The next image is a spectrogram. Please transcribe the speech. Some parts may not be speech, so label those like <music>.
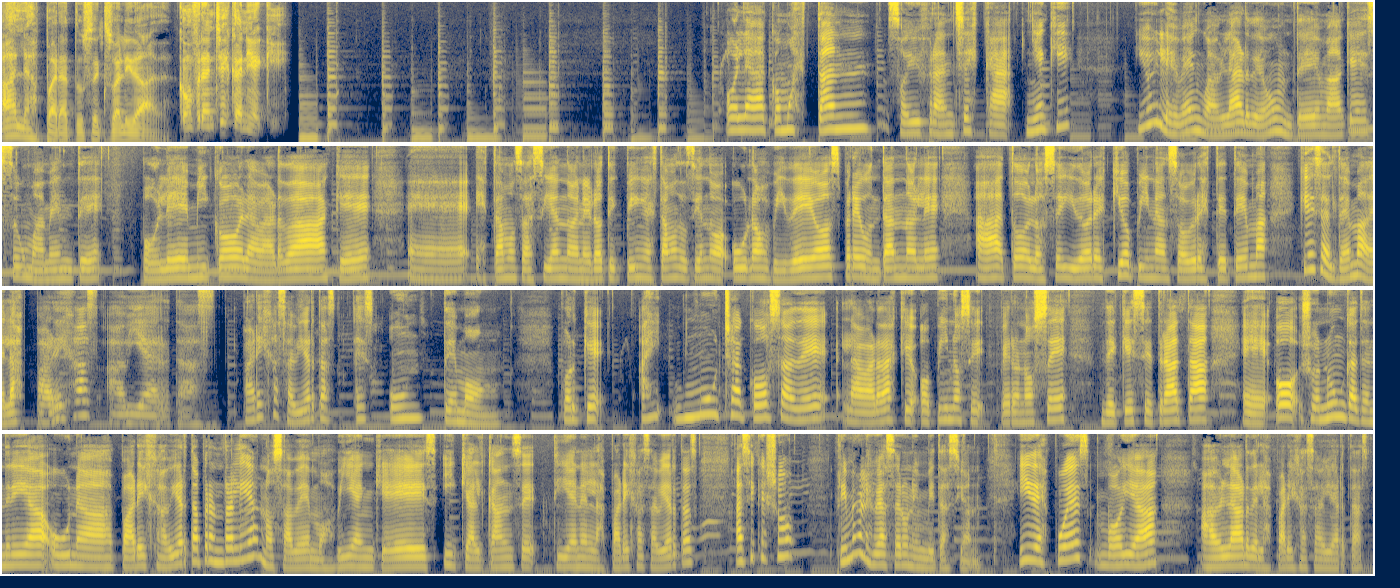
Alas para tu sexualidad. Con Francesca Niecki. Hola, ¿cómo están? Soy Francesca Niecki y hoy les vengo a hablar de un tema que es sumamente polémico, la verdad que eh, estamos haciendo en Erotic Pink, estamos haciendo unos videos preguntándole a todos los seguidores qué opinan sobre este tema, que es el tema de las parejas abiertas. Parejas abiertas es un temón, porque hay mucha cosa de, la verdad es que opino, pero no sé de qué se trata, eh, o yo nunca tendría una pareja abierta, pero en realidad no sabemos bien qué es y qué alcance tienen las parejas abiertas. Así que yo primero les voy a hacer una invitación y después voy a hablar de las parejas abiertas.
